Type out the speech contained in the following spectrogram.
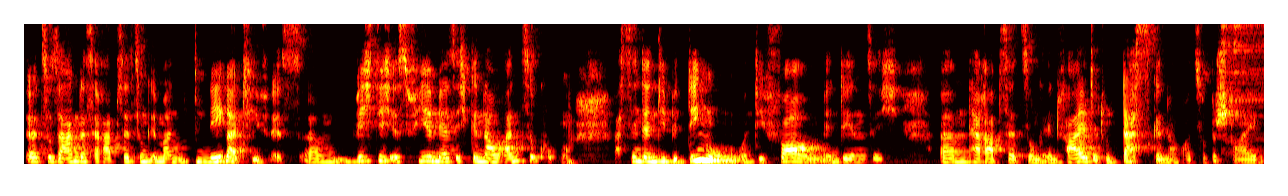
äh, zu sagen, dass Herabsetzung immer negativ ist. Ähm, wichtig ist vielmehr, sich genau anzugucken, was sind denn die Bedingungen und die Formen, in denen sich ähm, Herabsetzung entfaltet und das genauer zu beschreiben.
